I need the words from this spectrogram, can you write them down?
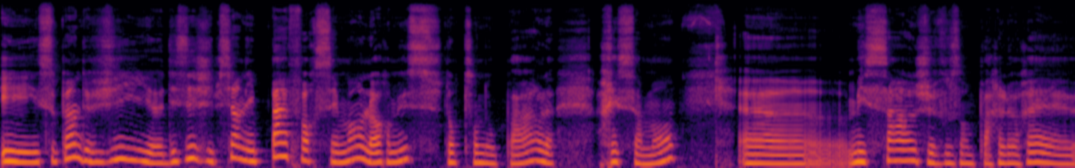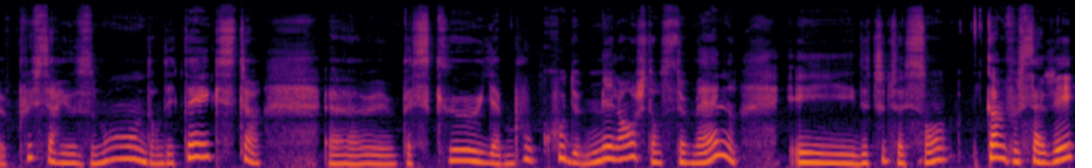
Et ce pain de vie euh, des Égyptiens n'est pas forcément l'ormus dont on nous parle récemment. Euh, mais ça, je vous en parlerai plus sérieusement dans des textes, euh, parce qu'il y a beaucoup de mélange dans ce domaine. Et de toute façon, comme vous savez,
